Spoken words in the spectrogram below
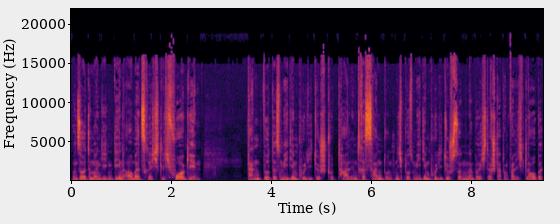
und sollte man gegen den arbeitsrechtlich vorgehen, dann wird das medienpolitisch total interessant und nicht bloß medienpolitisch, sondern in der Berichterstattung, weil ich glaube,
